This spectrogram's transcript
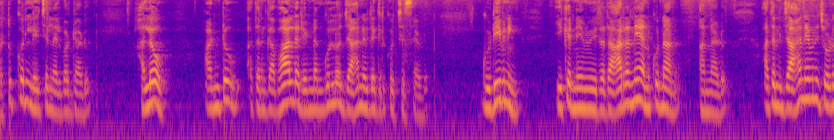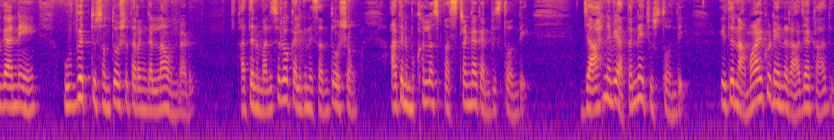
చట్టుకొని లేచి నిలబడ్డాడు. హలో అంటూ అతను గభాల రెండంగుల్లో జాహ్నవి దగ్గరికి వచ్చేశాడు. Good evening. ఇక నేను మీరు రారనే అనుకున్నాను అన్నాడు. అతను జాహ్నవిని చూడగానే ఉవ్వెత్తు సంతోషతరంగంలా ఉన్నాడు. అతని మనసులో కలిగిన సంతోషం అతని ముఖంలో స్పష్టంగా కనిపిస్తోంది. జాహ్నవి అతన్నే చూస్తోంది. ఇతను అమాయకుడైన రాజా కాదు.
